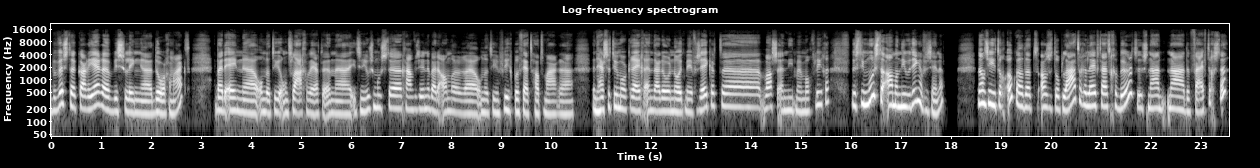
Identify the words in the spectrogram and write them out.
bewuste carrièrewisseling doorgemaakt. Bij de een omdat hij ontslagen werd en iets nieuws moest gaan verzinnen. Bij de ander omdat hij een vliegbrevet had, maar een hersentumor kreeg en daardoor nooit meer verzekerd was en niet meer mocht vliegen. Dus die moesten allemaal nieuwe dingen verzinnen. Dan zie je toch ook wel dat als het op latere leeftijd gebeurt, dus na, na de vijftigste,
